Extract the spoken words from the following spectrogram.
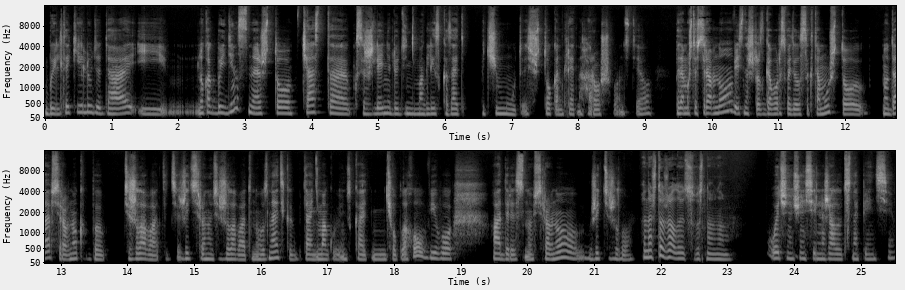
Были такие люди, да, и, ну, как бы единственное, что часто, к сожалению, люди не могли сказать, почему, то есть что конкретно хорошего он сделал. Потому что все равно весь наш разговор сводился к тому, что, ну да, все равно как бы тяжеловато, жить все равно тяжеловато. Но вы знаете, как бы, да, не могу им сказать ничего плохого в его адрес, но все равно жить тяжело. А на что жалуются в основном? очень-очень сильно жалуются на пенсии.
